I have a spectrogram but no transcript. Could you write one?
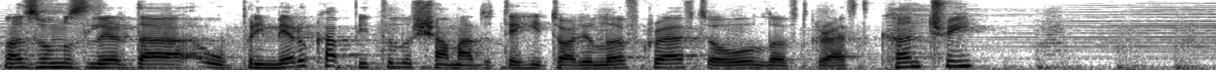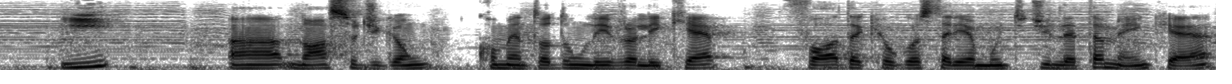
nós vamos ler da, o primeiro capítulo chamado Território Lovecraft ou Lovecraft Country. E uh, nosso Digão comentou de um livro ali que é foda, que eu gostaria muito de ler também, que é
